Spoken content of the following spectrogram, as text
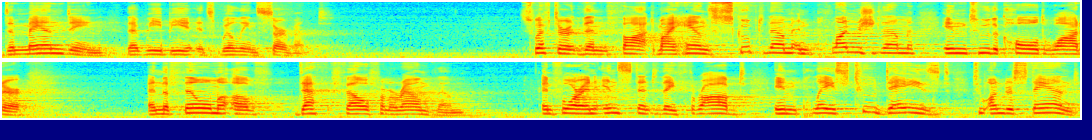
demanding that we be its willing servant. Swifter than thought, my hands scooped them and plunged them into the cold water, and the film of death fell from around them. And for an instant they throbbed in place, too dazed to understand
